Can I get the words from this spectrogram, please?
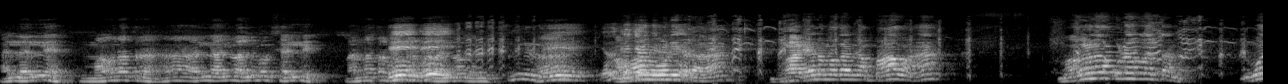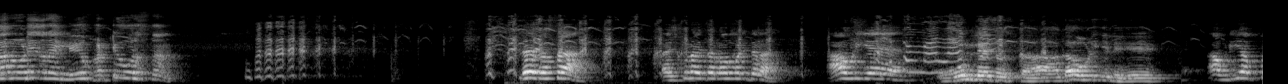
ಅಲ್ಲಿ ಅಲ್ಲಿ ಮಾವನ ಹತ್ರ ಅಲ್ಲಿ ಅಲ್ಲಿ ಅಲ್ಲಿ ಬಗ್ಸಿ ಅಲ್ಲಿ ನನ್ನ ಹತ್ರ ನೋಡಿದ್ರ ಮಗ ನಮ್ಮ ಮಾವ ಮಗಳ ಕೂಡ ಅಂತಾನ. ಇವ ನೋಡಿದ್ರ ಇಲ್ಲಿ ಹೊಟ್ಟಿ ಓಡಿಸ್ತಾನ ಐಸ್ಕೂಲ್ ಆಯ್ತಾ ಲವ್ ಮಾಡಿದ್ದಲ್ಲ ಆ ಹುಡುಗಿ ಊನ್ಲೇ ದೋಸ್ತ ಅದ ಹುಡುಗಿಲಿ. ಆ ಹುಡುಗಿಯಪ್ಪ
